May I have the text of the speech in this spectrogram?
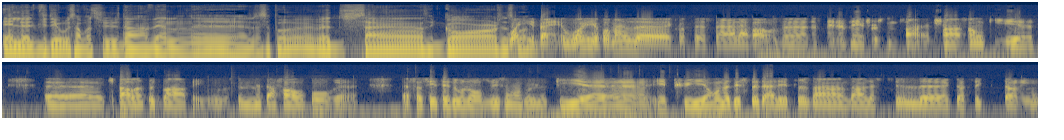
et le, le vidéo, s'en va-tu dans veine, euh, je sais pas, euh, du sang, gore, je sais Oui, ben, oui, il y a pas mal. euh, écoute, c'est à la base euh, de State of Nature, c'est une, chan- une chanson qui est, euh, qui parle un peu de vampire. C'est une métaphore pour euh, la société d'aujourd'hui, si on veut. là. Puis, euh, et puis, on a décidé d'aller plus dans, dans le style euh, gothique victorien.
